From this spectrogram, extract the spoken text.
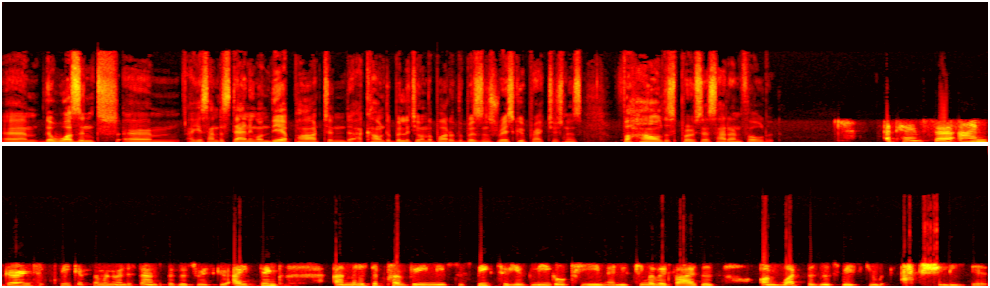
um, there wasn't, um, I guess, understanding on their part and accountability on the part of the business rescue practitioners for how this process had unfolded. Okay, so I'm going to speak as someone who understands business rescue. I think uh, Minister Pravin needs to speak to his legal team and his team of advisors on what business rescue actually is.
